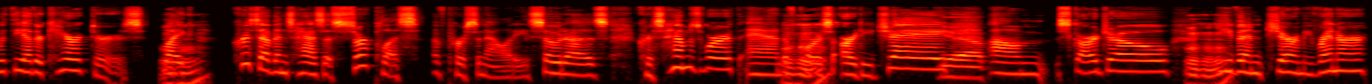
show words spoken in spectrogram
with the other characters, like Mhm. Chris Evans has a surplus of personality. So does Chris Hemsworth, and of Mhm. course RDJ. Yeah. Um, ScarJo, Mhm. even Jeremy Renner.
